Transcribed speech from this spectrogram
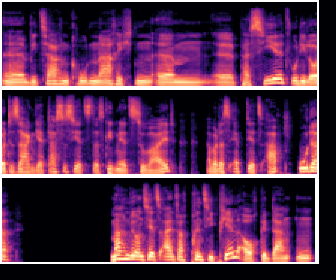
äh, bizarren, kruden Nachrichten ähm, äh, passiert, wo die Leute sagen, ja, das ist jetzt, das geht mir jetzt zu weit, aber das ebbt jetzt ab? Oder machen wir uns jetzt einfach prinzipiell auch Gedanken,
